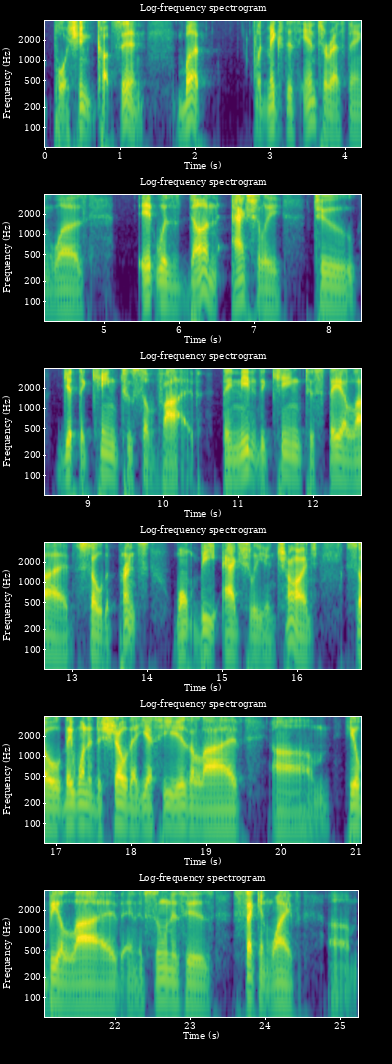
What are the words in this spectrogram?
portion comes in. But what makes this interesting was it was done actually to get the king to survive. They needed the king to stay alive so the prince won't be actually in charge. So they wanted to show that, yes, he is alive. Um, he'll be alive. And as soon as his second wife um,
